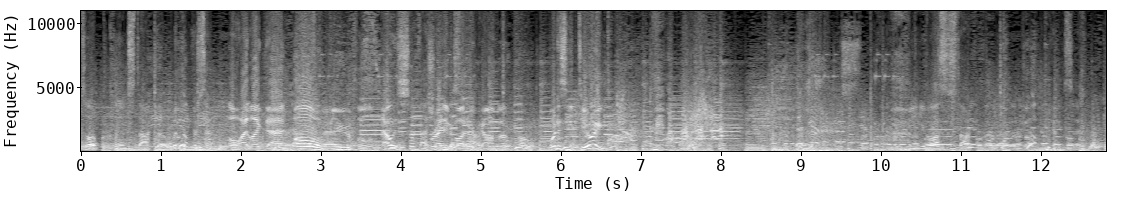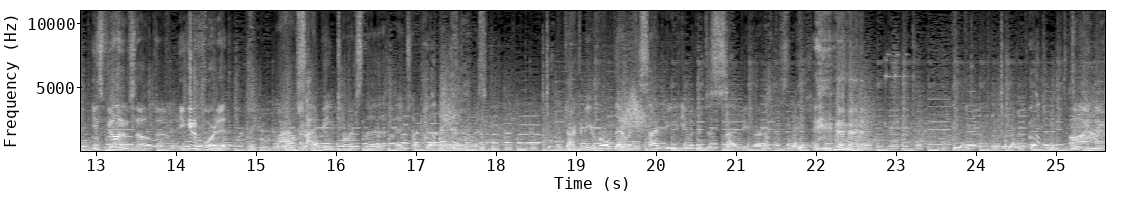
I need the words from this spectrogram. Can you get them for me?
Still up a clean stock though with the percentage. Oh, I like that. Oh, beautiful. That was such That bread and butter stock. combo. Oh. What is he doing? He, lost the stock from that level. You can say. He's feeling himself though. He can afford it. Wow, side being towards the edge like that. was very risky. If Dr. B rolled there when he side beat, he would have just side beat right up the stage. Oh, I knew.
